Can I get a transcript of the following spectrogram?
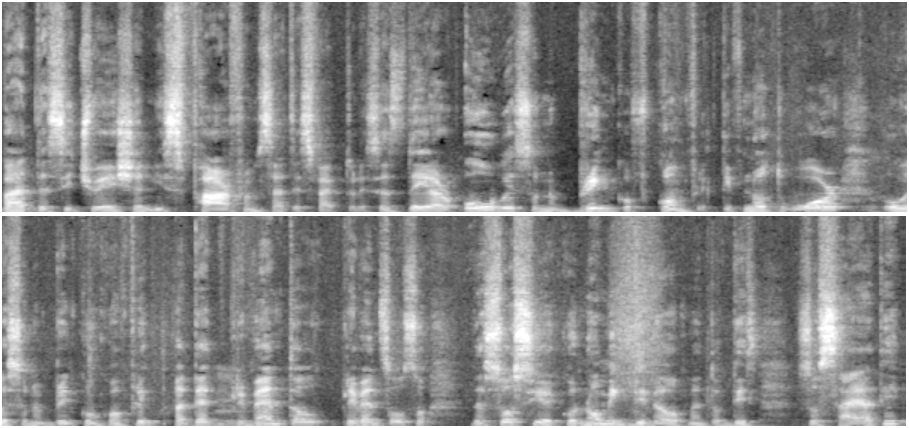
but the situation is far from satisfactory. So they are always on the brink of conflict, if not war, always on the brink of conflict. But that Mm. prevent al- prevents also the socio-economic development of this society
